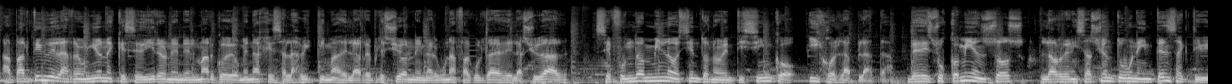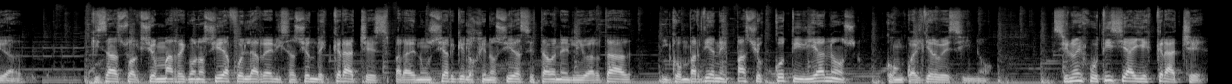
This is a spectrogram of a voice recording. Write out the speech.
A partir de las reuniones que se dieron en el marco de homenajes a las víctimas de la represión en algunas facultades de la ciudad, se fundó en 1995 Hijos La Plata. Desde sus comienzos, la organización tuvo una intensa actividad. Quizás su acción más reconocida fue la realización de scratches para denunciar que los genocidas estaban en libertad y compartían espacios cotidianos con cualquier vecino. Si no hay justicia, hay escrache,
